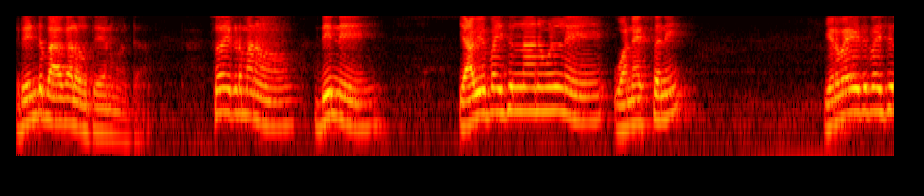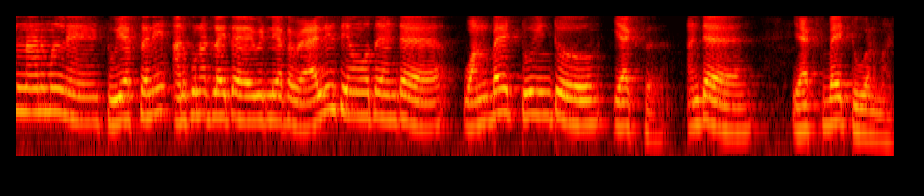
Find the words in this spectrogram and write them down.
రెండు భాగాలు అవుతాయి అన్నమాట. సో ఇక్కడ మనం దీన్ని యాభై పైసల నాణెములని వన్ ఎక్స్ అని ఇరవై ఐదు పైసల నాణెములని టూ ఎక్స్ అని అనుకున్నట్లయితే వీటి యొక్క వాల్యూస్ ఏమవుతాయంటే one by two into X. అంటే ఎక్స్ బై టూ అనమాట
